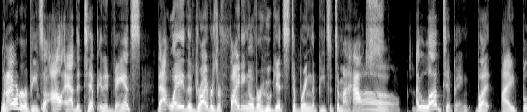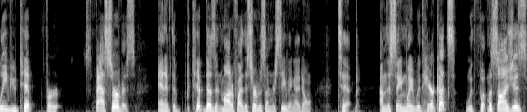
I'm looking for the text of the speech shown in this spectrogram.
When I order a pizza, I'll add the tip in advance. That way, the drivers are fighting over who gets to bring the pizza to my house. Oh, I love tipping, but I believe you tip for fast service. And if the tip doesn't modify the service I'm receiving, I don't tip. I'm the same way with haircuts, with foot massages,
